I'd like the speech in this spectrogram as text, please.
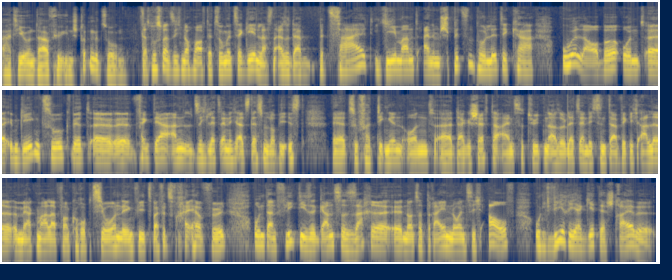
hat hier und da für ihn Strippen gezogen. Das muss man sich nochmal auf der Zunge zergehen lassen. Also da bezahlt jemand einem Spitzenpolitiker Urlaube und äh, im Gegenzug wird äh, fängt der an, sich letztendlich als dessen Lobbyist äh, zu verdingen und äh, da Geschäfte einzutüten. Also letztendlich sind da wirklich alle Merkmale von Korruption irgendwie zweifelsfrei erfüllt. Und dann fliegt diese ganze Sache äh, 1993 auf. Und wie reagiert der Streibel?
